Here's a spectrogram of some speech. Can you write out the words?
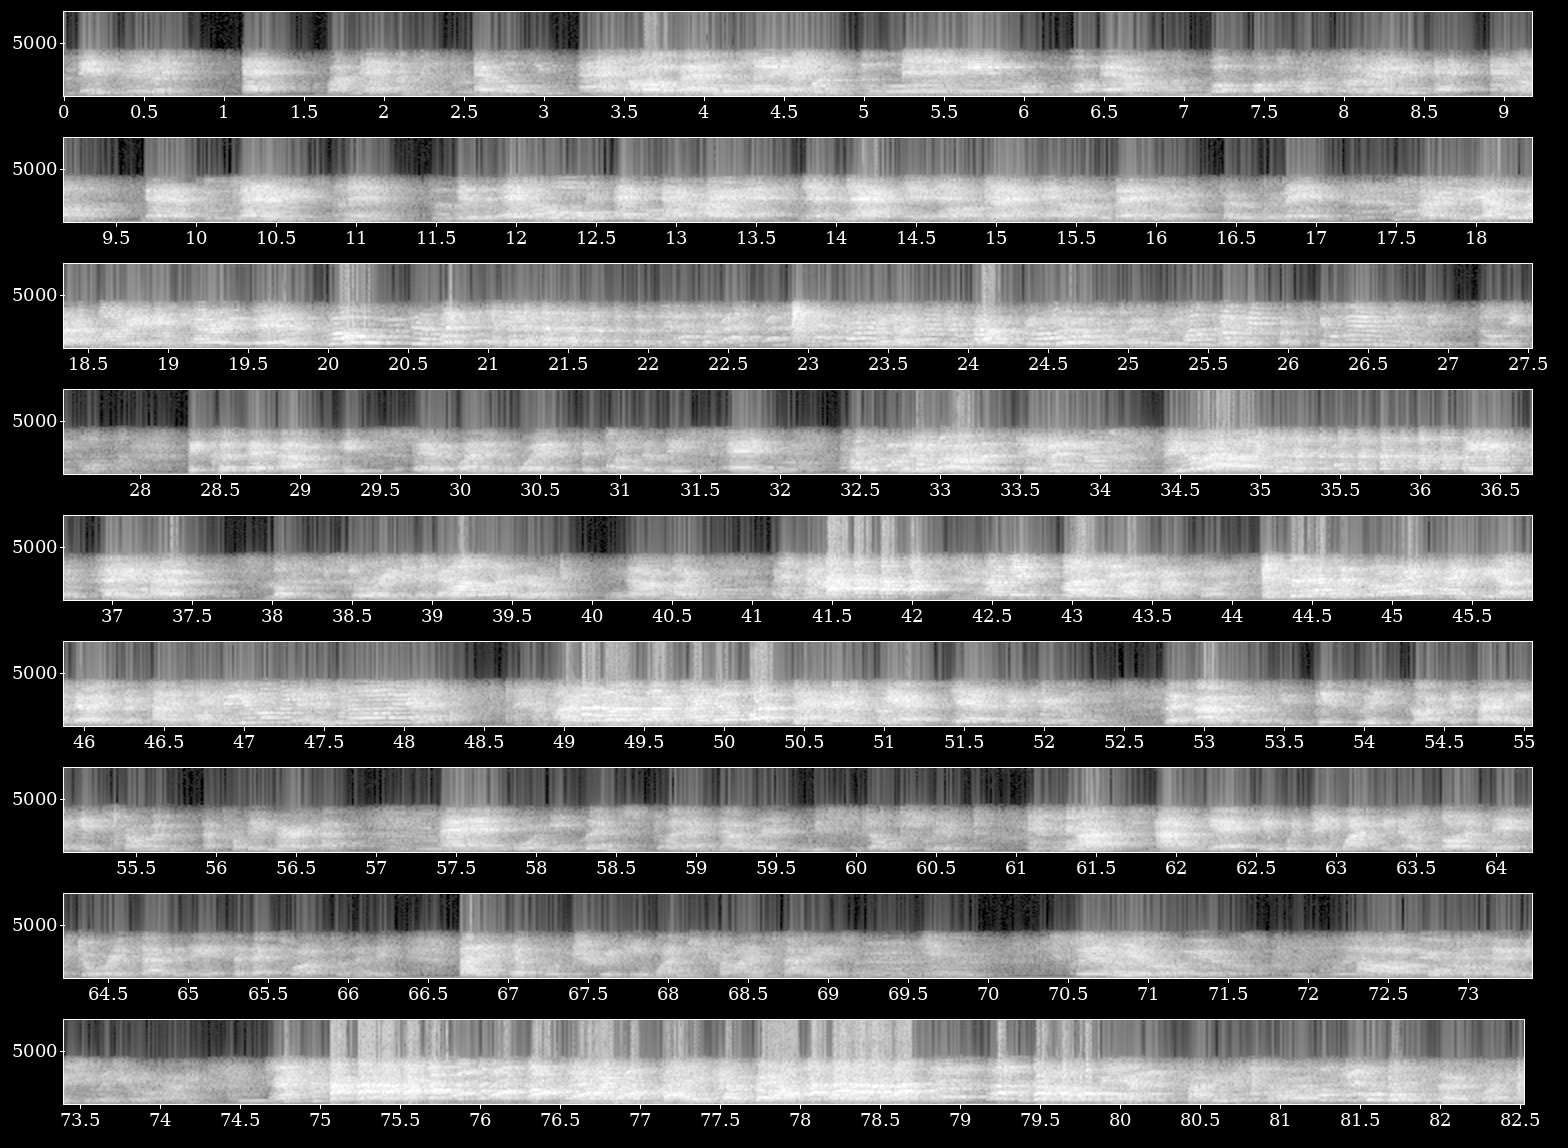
This is, uh, What I ant? mean, Apple. pronouncing. Oh, that's What amazing. to Man. What else? What, what, what. Man. apple. Man. Uh, the. Uh, other one. How come it's so important? Because it, um, it's uh, one of the words that's on the list, and probably overseas, um, they, they have lots of stories Did you about follow it? squirrels. No, I, I can't. I mean, I Bali. can't find it. That's all right. I did the other day, but I can't. Oh, do you want me to try it? I know what, I know what that. Yeah. Yeah, thank you. But um, this list, like I say, is from um, uh, probably America and or England. I don't know where Mr. Dolch lived, but um, yeah, it would be one in a lot of their stories over there. So that's why it's on the list. But it's a good tricky one to try and say, isn't it? Yes. Squirrel. Squirrel. Oh, poor Kasuma, she was here going. I make about Oh, we had the funniest time. It was so funny.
